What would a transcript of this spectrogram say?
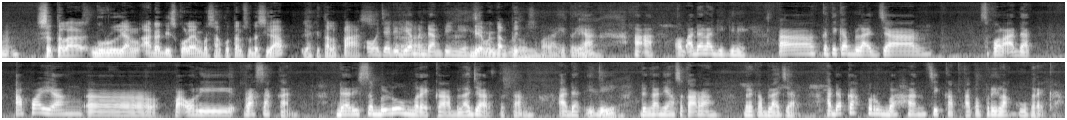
Mhm. Setelah guru yang ada di sekolah yang bersangkutan sudah siap, ya kita lepas. Oh, jadi dia Eh, mendampingi. dia guru mendampingi. sekolah itu ya. Ah, ah. Om ada lagi gini, Eh, ketika belajar sekolah adat, apa yang eh, Pak Ori rasakan dari sebelum mereka belajar tentang adat ini Iya. dengan yang sekarang mereka belajar? Adakah perubahan sikap atau perilaku mereka?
